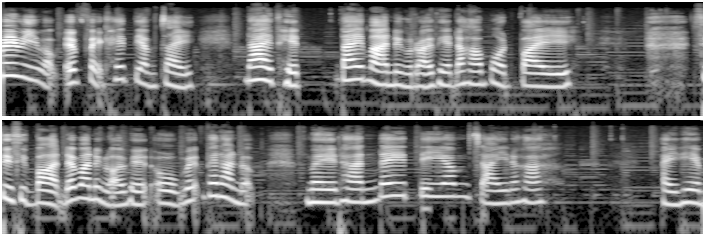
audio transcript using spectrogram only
ไม่มีแบบเอฟเฟกให้เตรียมใจ ได้เพชรได้มา 100 เพชรนะคะ หมดไป 40 บาทได้มา 100 เพชรโอ้ไม่ไม่ทันแบบ ไม่ทันได้เตรียมใจนะคะ ไอเทม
